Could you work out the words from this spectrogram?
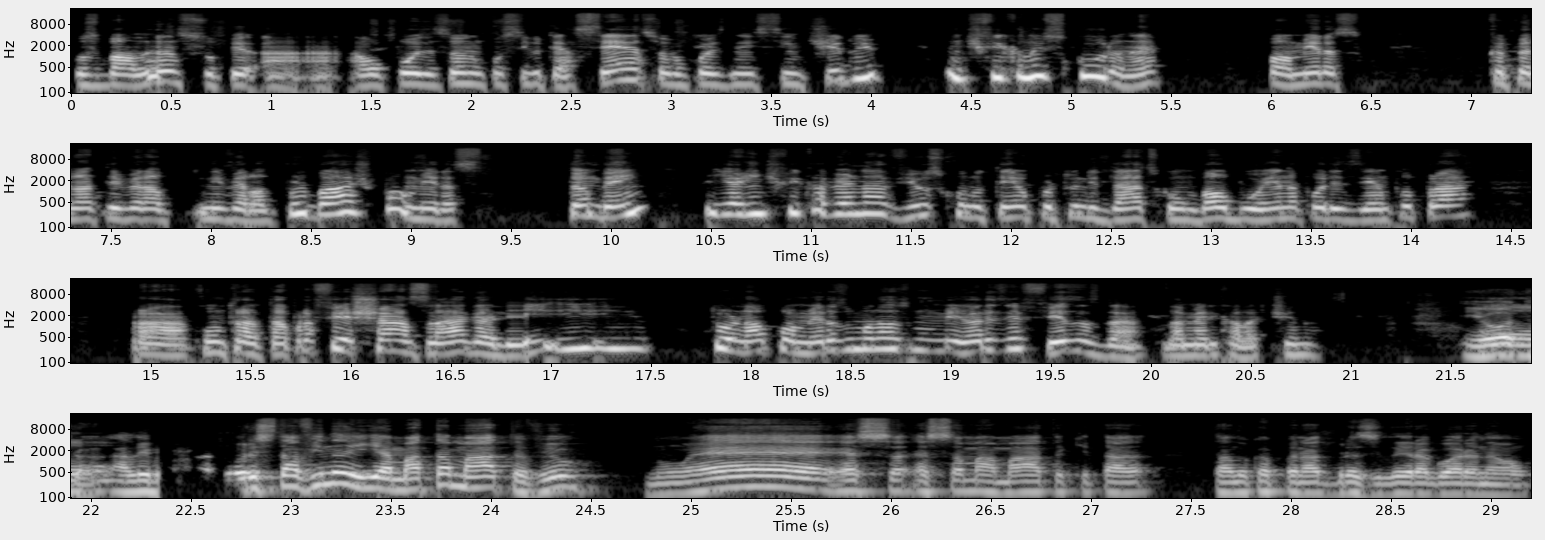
os balanços, a, a- a oposição não conseguiu ter acesso, alguma coisa nesse sentido, e a gente fica no escuro, né? Palmeiras, campeonato nivelado, nivelado por baixo, Palmeiras também, e a gente fica a ver navios quando tem oportunidades, como Balbuena, por exemplo, para contratar, para fechar a zaga ali e, e tornar o Palmeiras uma das melhores defesas da, da América Latina. E outra, a Libertadores está vindo aí, é mata-mata, viu? Não é essa, essa mamata que tá, tá no Campeonato Brasileiro agora, não.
